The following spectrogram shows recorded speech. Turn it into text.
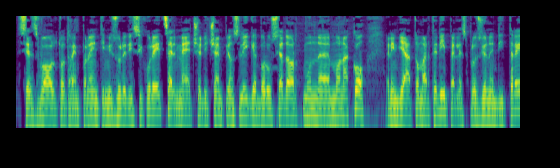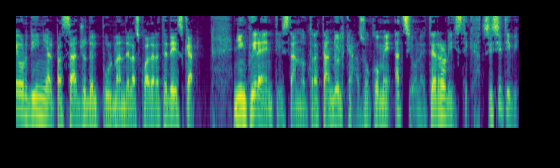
si è svolto tra imponenti misure di sicurezza il match di Champions League Borussia Dortmund-Monaco, rinviato martedì per l'esplosione di tre ordini al passaggio del pullman della squadra tedesca. Gli inquirenti stanno trattando il caso come azione terroristica. CCTV.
